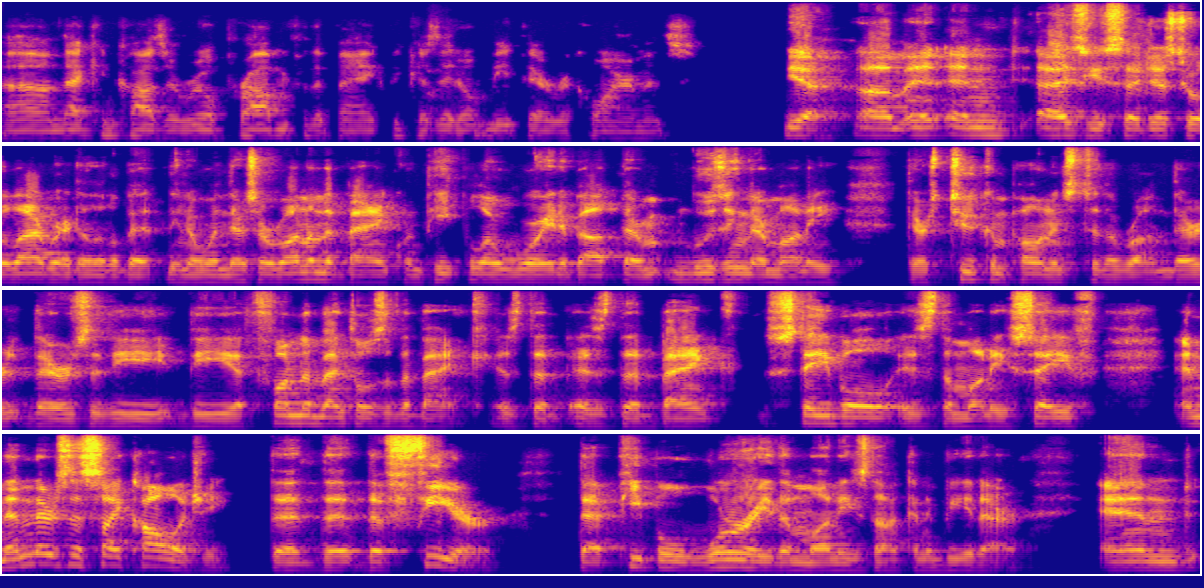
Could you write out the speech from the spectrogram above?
um, that can cause a real problem for the bank because they don't meet their requirements. Yeah, um, and, and, as you said, just to elaborate a little bit, you know, when there's a run on the bank, when people are worried about their losing their money, there's two components to the run. There, there's the the fundamentals of the bank. Is the is the bank stable? Is the money safe? And then there's the psychology, the the the fear that people worry the money's not going to be there. And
